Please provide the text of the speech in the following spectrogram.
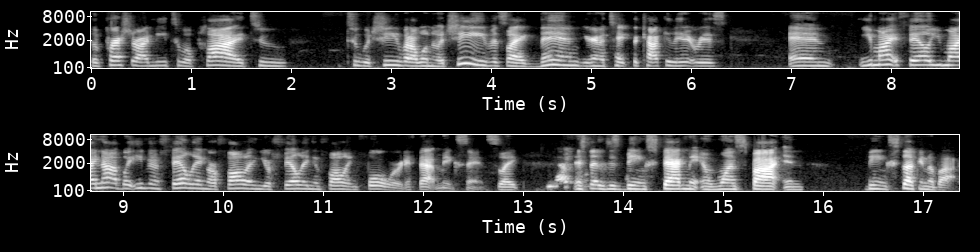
the pressure i need to apply to to achieve what i want to achieve it's like then you're going to take the calculated risk and you might fail you might not but even failing or falling you're failing and falling forward if that makes sense. Like instead of just being stagnant in one spot and being stuck in a box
